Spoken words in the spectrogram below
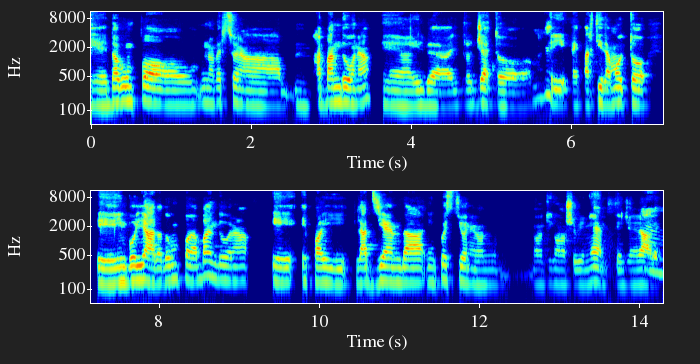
e dopo un po' una persona abbandona eh, il, il, progetto, magari è partita molto eh, invogliata, dopo un po' abbandona e, e, poi l'azienda in questione non, non riconosce più niente in generale. Mm.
